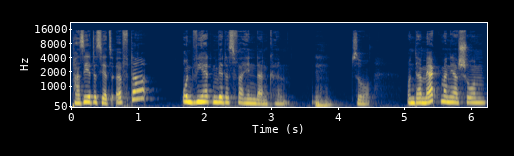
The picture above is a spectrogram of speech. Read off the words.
Passiert es jetzt öfter und wie hätten wir das verhindern können? Mhm. So. Und da merkt man ja schon,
